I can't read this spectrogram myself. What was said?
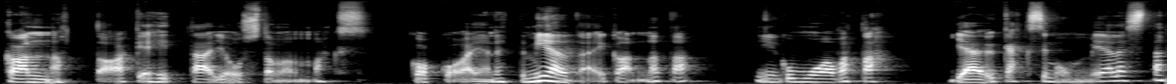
kannattaa kehittää joustavammaksi koko ajan, että mieltä ei kannata niin kuin muovata jäykäksi mun mielestä.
